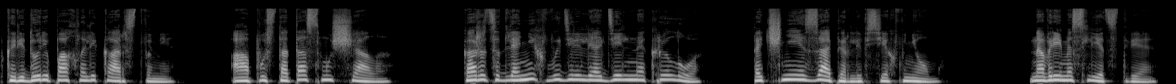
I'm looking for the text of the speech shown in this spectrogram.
В коридоре пахло лекарствами, а пустота смущала. Кажется, для них выделили отдельное крыло, точнее, заперли всех в нем. На время следствия.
